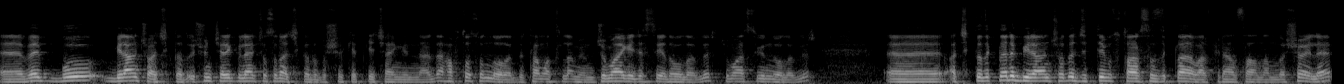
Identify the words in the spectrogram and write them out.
Ee, ve bu bilanço açıkladı. Üçüncü çeyrek bilançosunu açıkladı bu şirket geçen günlerde. Hafta sonu da olabilir tam hatırlamıyorum. Cuma gecesi ya da olabilir. Cumartesi günü de olabilir. Ee, açıkladıkları bilançoda ciddi bir tutarsızlıklar var finansal anlamda. Şöyle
